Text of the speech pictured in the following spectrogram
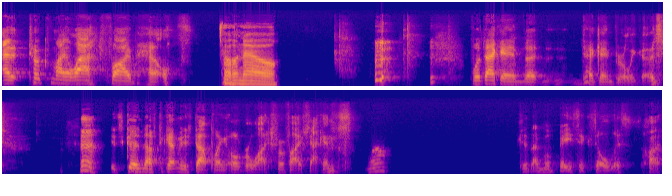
and it took my last five health. Oh no. But that game, that that game's really good. Huh. it's good enough to get me to stop playing Overwatch for five seconds Well, because I'm a basic soulless husk.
